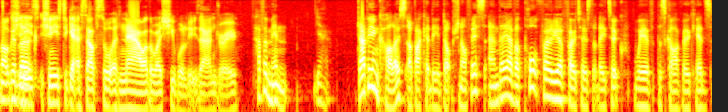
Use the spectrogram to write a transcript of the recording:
Not a good She look. needs, she needs to get herself sorted now, otherwise she will lose Andrew. Have a mint. Yeah. Gabby and Carlos are back at the adoption office and they have a portfolio of photos that they took with the Scavo kids.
